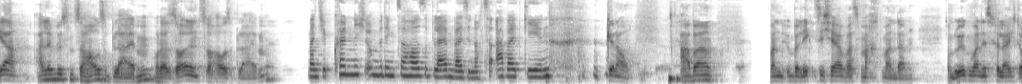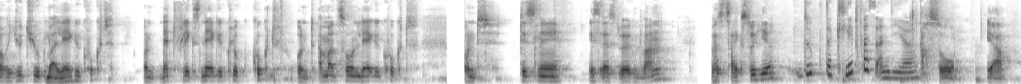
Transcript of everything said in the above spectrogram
Ja, alle müssen zu Hause bleiben oder sollen zu Hause bleiben. Manche können nicht unbedingt zu Hause bleiben, weil sie noch zur Arbeit gehen. Genau. Aber man überlegt sich ja, was macht man dann? Und irgendwann ist vielleicht auch YouTube mal leer geguckt und Netflix leer geguckt und Amazon leer geguckt und Disney ist erst irgendwann. Was zeigst du hier? Du, da klebt was an dir. Ach so, ja.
